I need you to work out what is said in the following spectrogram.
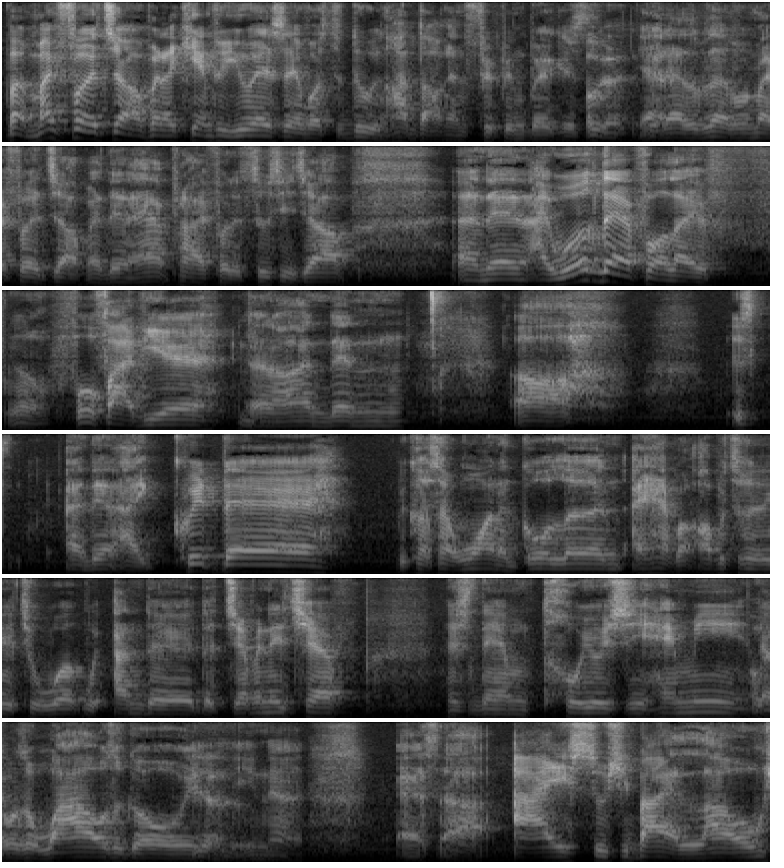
But my first job when I came to USA was to doing hot dog and flipping burgers. Okay, Yeah, yeah. That, was, that was my first job. And then I applied for the sushi job. And then I worked there for like, you know, four or five years, you know, and then, uh, it's, and then I quit there because I want to go learn. I have an opportunity to work with under the Japanese chef. His name Toyoshi Hemi. That was a while ago in, Yeah. in uh, as uh, I Sushi by Laos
